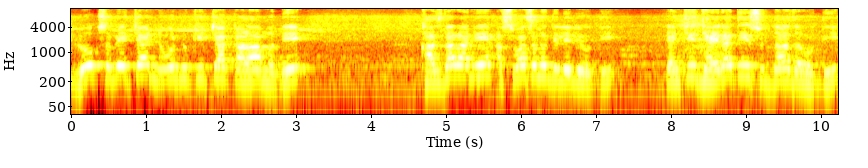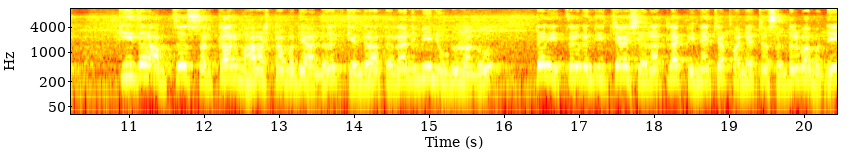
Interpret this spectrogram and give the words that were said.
लोकसभेच्या निवडणुकीच्या काळामध्ये खासदारांनी आश्वासनं दिलेली होती त्यांची जाहिरातीसुद्धा ज होती की जर आमचं सरकार महाराष्ट्रामध्ये आलं केंद्रात आलं आणि मी निवडून आलो तर इचलगंजीच्या शहरातल्या पिण्याच्या पाण्याच्या संदर्भामध्ये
